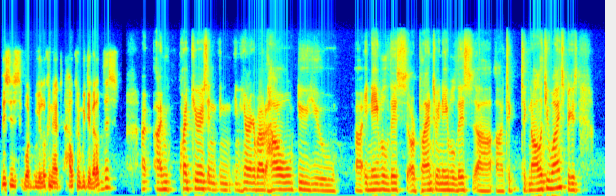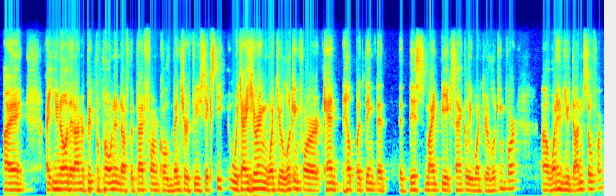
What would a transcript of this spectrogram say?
This is what we are looking at. How can we develop this? I, am quite curious in, in, in, hearing about how do you uh, enable this or plan to enable this uh, uh, te- technology wise because I, I, you know that I'm a big proponent of the platform called Venture 360, which I hearing what you're looking for can't help but think that that this might be exactly what you're looking for. Uh, what have you done so far?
